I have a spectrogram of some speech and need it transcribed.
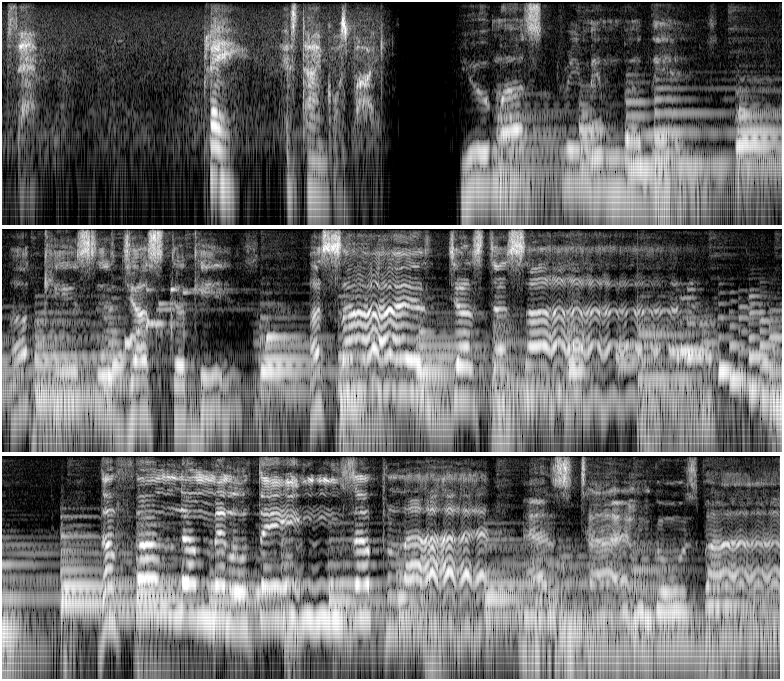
exam. Play as time goes by. You must remember this. A kiss is just a kiss. A sigh is just a sigh. The fundamental things apply as time goes by.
